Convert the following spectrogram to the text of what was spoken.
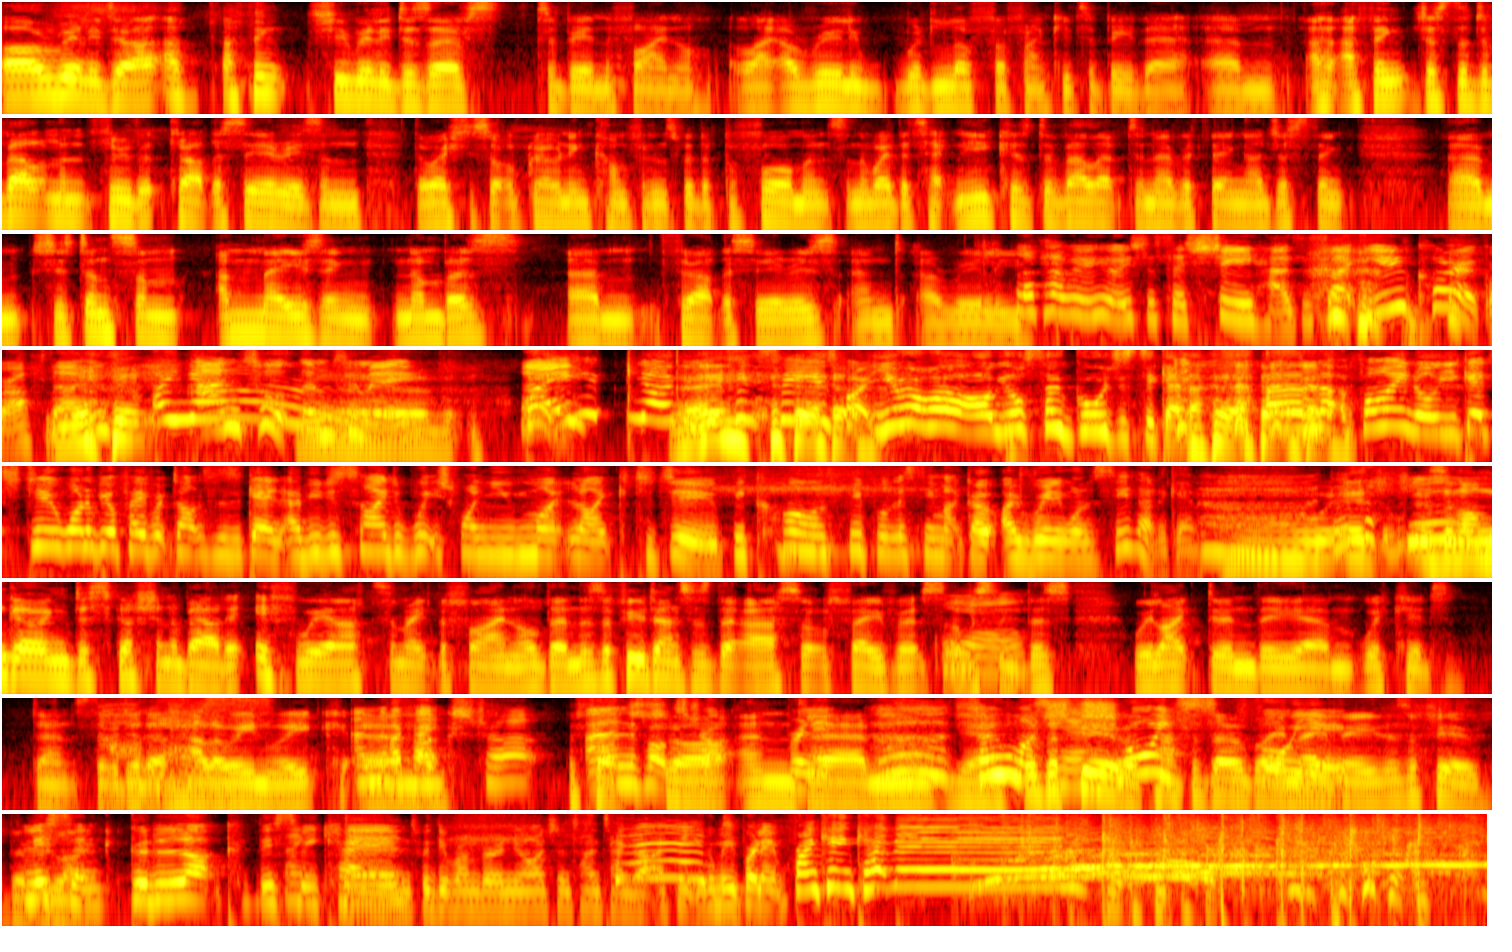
Oh, I really do. I, I- I think she really deserves to be in the final. Like, I really would love for Frankie to be there. Um, I, I think just the development through the, throughout the series and the way she's sort of grown in confidence with the performance and the way the technique has developed and everything. I just think um, she's done some amazing numbers um, throughout the series, and I really. love how he always just says she has. It's like you choreographed those and taught them to me. Well, Hey? you, no, but you can see it's fine. You're, oh, you're so gorgeous together. Um, final, you get to do one of your favourite dances again. Have you decided which one you might like to do? Because people listening might go, I really want to see that again. there's a it, there's an ongoing discussion about it. If we are to make the final, then there's a few dances that are sort of favourites. Obviously, Yeah. there's we like doing the um, Wicked dance that we did at yes. Halloween week. And the um, foxtrot. the And the foxtrot. and Brilliant. Um, yeah, So much there's a few. choice Paso for you. maybe. There's a few that Listen, we like. good luck this Thank weekend you. with your rumba and your Argentine tango. I think you're going to be brilliant. Frankie and Kevin!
